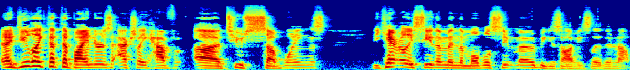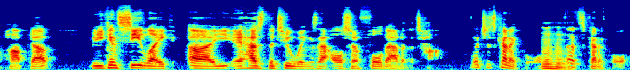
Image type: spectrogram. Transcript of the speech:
and i do like that the binders actually have uh two sub wings you can't really see them in the mobile suit mode because obviously they're not popped up but you can see like uh it has the two wings that also fold out of the top which is kind of cool Mhm. that's kind of cool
